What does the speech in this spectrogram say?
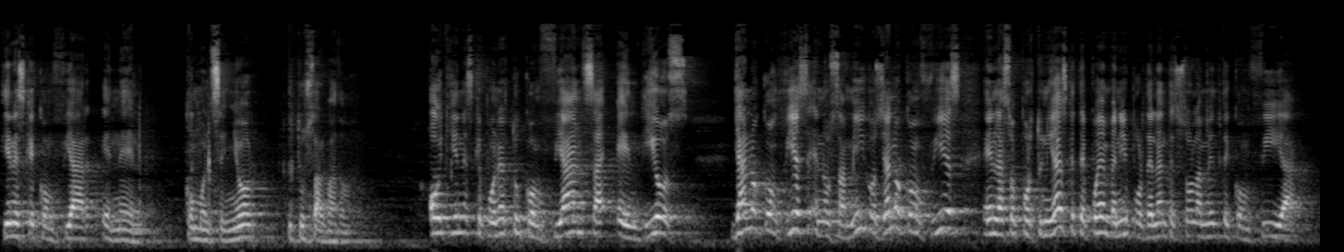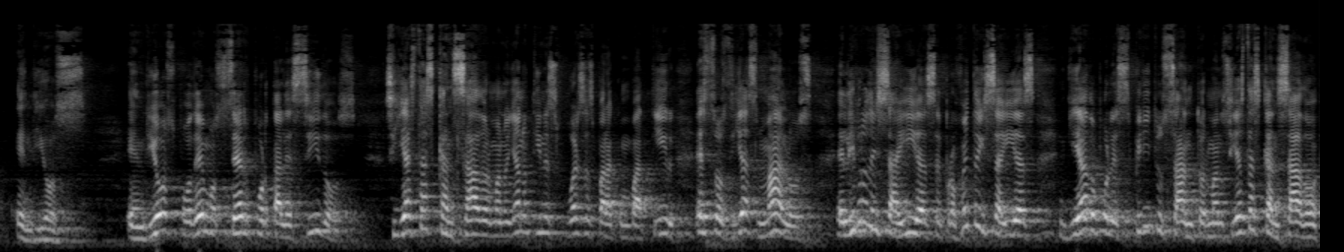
Tienes que confiar en Él como el Señor y tu Salvador. Hoy tienes que poner tu confianza en Dios ya no confíes en los amigos, ya no confíes en las oportunidades que te pueden venir por delante, solamente confía en Dios. En Dios podemos ser fortalecidos. Si ya estás cansado, hermano, ya no tienes fuerzas para combatir estos días malos. El libro de Isaías, el profeta Isaías, guiado por el Espíritu Santo, hermano, si ya estás cansado,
